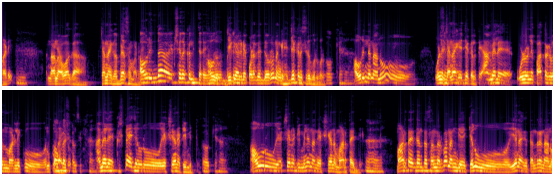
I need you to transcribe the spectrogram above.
ಮಾಡಿ ನಾನು ಅವಾಗ ಚೆನ್ನಾಗಿ ಅಭ್ಯಾಸ ಮಾಡಿದೆ. ಅವರಿಂದ ಯಕ್ಷಗಾನ ಕಲಿತಾರೆ ಹೌದು ಜಿ ಕೆ ಹೆಗಡೆ ಕೊಳಗದ್ದೆಯವರು ನಂಗೆ ಹೆಜ್ಜೆ ಕಲಿಸಿದ ಗುರುಗಳು. ಅವರಿಂದ ನಾನು ಒಳ್ಳೆ ಚೆನ್ನಾಗಿ ಹೆಜ್ಜೆ ಕಲಿತೆ. ಆಮೇಲೆ ಒಳ್ಳೊಳ್ಳೆ ಪಾತ್ರಗಳನ್ನು ಮಾಡ್ಲಿಕ್ಕೂ ಅನುಕೂಲ ಆಯ್ತು. ಆಮೇಲೆ ಕೃಷ್ಣಾಜಿ ಅವರು ಯಕ್ಷಗಾನ ಟೀಮ್ ಇತ್ತು. ಅವರು ಯಕ್ಷಗಾನ ಟೀಮ್ ಮೇಲೆ ನಾನು ಯಕ್ಷಗಾನ ಮಾಡ್ತಾ ಇದ್ದೆ. ಮಾಡ್ತಾ ಇದ್ದಂತ ಸಂದರ್ಭ ನನಗೆ ಕೆಲವು ಏನಾಗುತ್ತೆ ಅಂದ್ರೆ ನಾನು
